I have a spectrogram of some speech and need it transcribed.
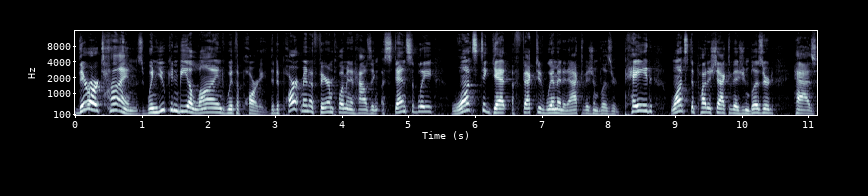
there are times when you can be aligned with a party. The Department of Fair Employment and Housing ostensibly wants to get affected women at Activision Blizzard paid, wants to punish Activision Blizzard, has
